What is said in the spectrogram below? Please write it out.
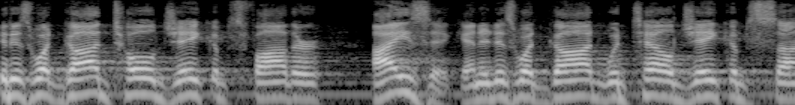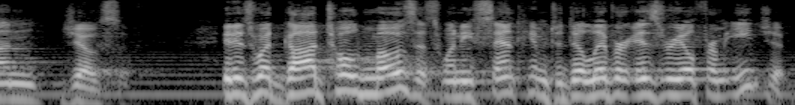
It is what God told Jacob's father, Isaac, and it is what God would tell Jacob's son, Joseph. It is what God told Moses when he sent him to deliver Israel from Egypt.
